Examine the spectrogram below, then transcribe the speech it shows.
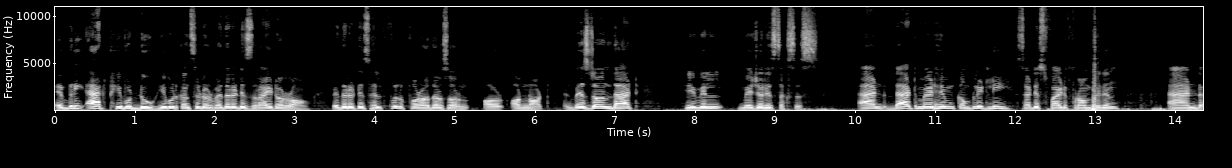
every act he would do, he would consider whether it is right or wrong, whether it is helpful for others or, or, or not. And based on that, he will measure his success. And that made him completely satisfied from within, and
